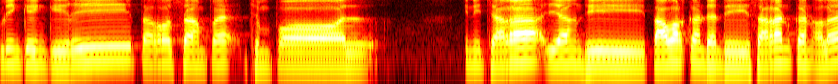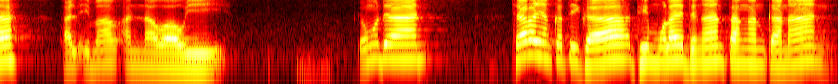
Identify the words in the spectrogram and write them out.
kelingking kiri terus sampai jempol. Ini cara yang ditawarkan dan disarankan oleh Al-Imam An-Nawawi. Kemudian cara yang ketiga dimulai dengan tangan kanan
